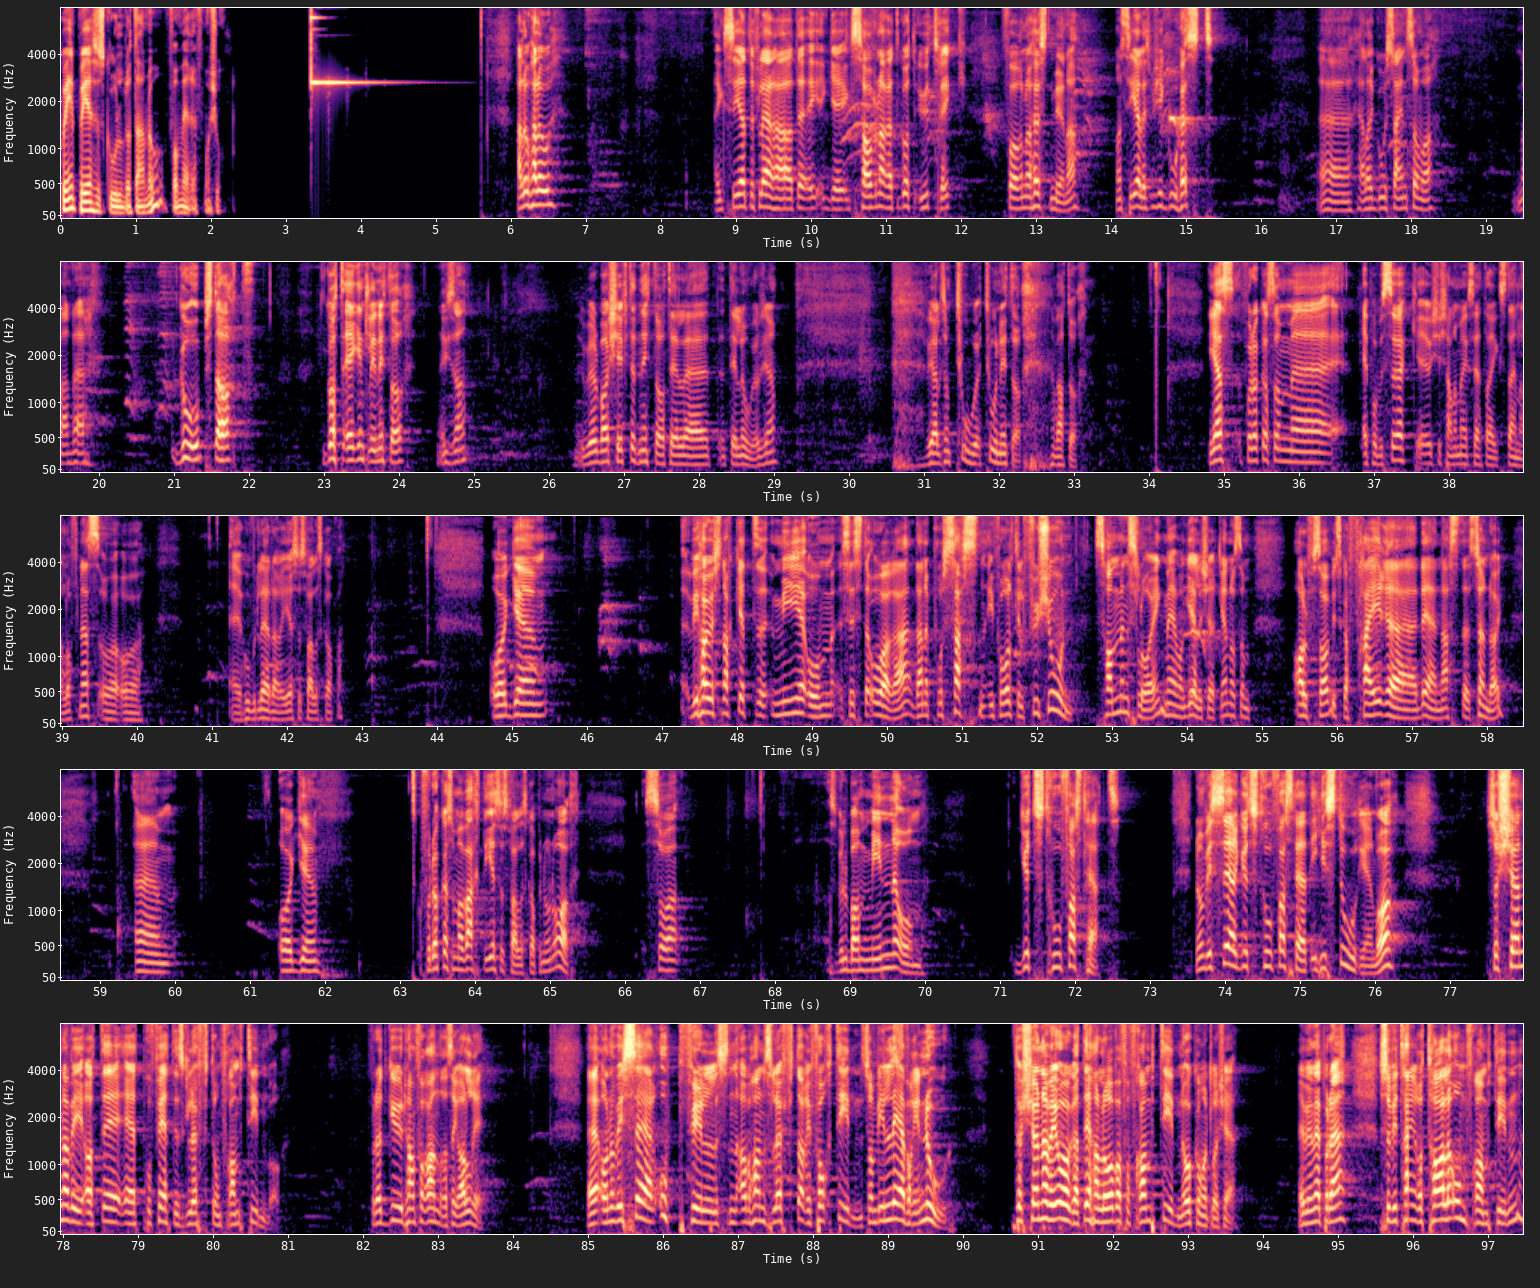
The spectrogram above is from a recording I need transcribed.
Gå inn på jesusskolen.no for mer informasjon. Hallo, hallo. Jeg sier til flere her at jeg, jeg, jeg savner et godt uttrykk for når høsten begynner. Man sier liksom ikke 'god høst' eh, eller 'god seinsommer'. Men eh, god oppstart. Godt egentlig nyttår. Ikke sant? Vi burde bare skiftet nyttår til, eh, til nå. burde vi ikke? Vi har liksom to, to nyttår hvert år. Yes, For dere som eh, er på besøk og ikke kjenner meg, så heter jeg Steinar Lofnes og, og er hovedleder i Jesusfellesskapet. Og eh, vi har jo snakket mye om siste året denne prosessen i forhold til fusjon, sammenslåing med evangeliekirken. Og som Alf sa, vi skal feire det neste søndag. Um, og eh, for dere som har vært i Jesusfellesskapet noen år, så, så vil jeg bare minne om Guds trofasthet. Når vi ser Guds trofasthet i historien vår, så skjønner vi at det er et profetisk løfte om framtiden vår. For at Gud han forandrer seg aldri. Eh, og når vi ser oppfyllelsen av hans løfter i fortiden, som vi lever i nå, da skjønner vi òg at det han lover for framtiden, òg kommer til å skje. Er vi med på det? Så vi trenger å tale om framtiden.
